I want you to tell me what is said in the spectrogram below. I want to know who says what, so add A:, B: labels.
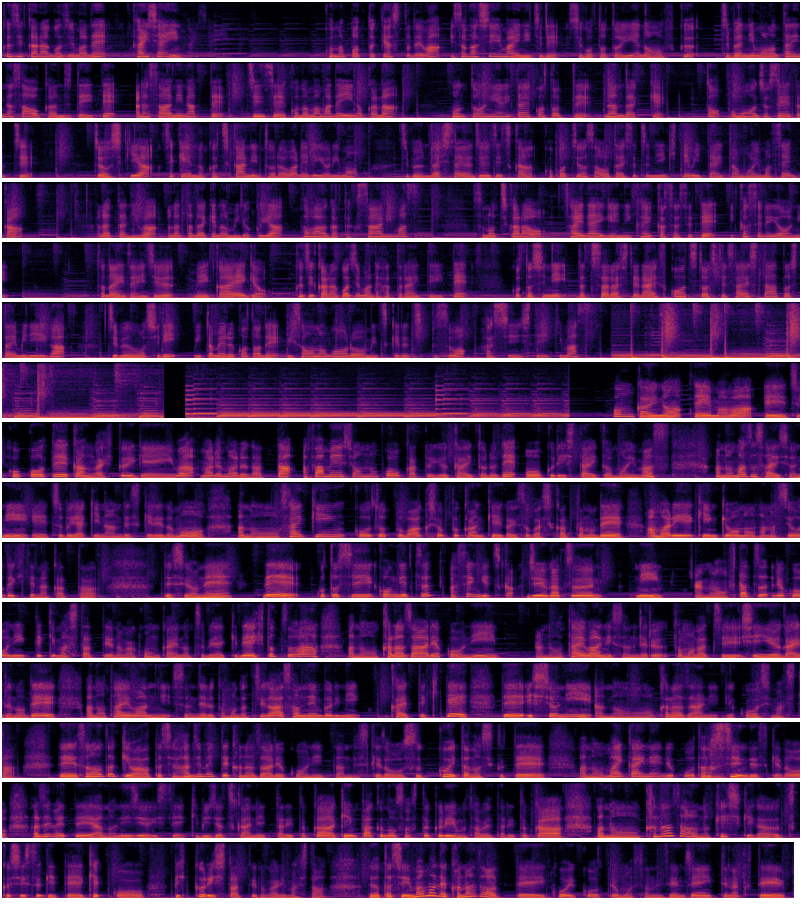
A: 9時から5時まで会社員。このポッドキャストでは忙しい毎日で仕事と家の往復自分に物足りなさを感じていてアラサーになって人生このままでいいのかな本当にやりたいことって何だっけと思う女性たち。へ常識や世間の価値観にとらわれるよりも自分らしさや充実感心地よさを大切に生きてみたいと思いませんか？あなたにはあなただけの魅力やパワーがたくさんあります。その力を最大限に開花させて活かせるように都内在住メーカー営業9時から5時まで働いていて今年に脱サラしてライフコーチとして再スタートしたエミリーが自分を知り認めることで理想のゴールを見つけるチップスを発信していきます。回のテーマは、えー、自己肯定感が低い原因は〇〇だったアファメーションの効果というタイトルでお送りしたいと思います。あの、まず最初に、えー、つぶやきなんですけれども、あの、最近、こうちょっとワークショップ関係が忙しかったので、あまり近況のお話をできてなかったですよね。で、今年、今月あ、先月か、10月に、あの、二つ旅行に行ってきましたっていうのが今回のつぶやきで、一つは、あの、金沢旅行にあの、台湾に住んでる友達、親友がいるので、あの、台湾に住んでる友達が3年ぶりに帰ってきて、で、一緒に、あの、金沢に旅行しました。で、その時は私初めて金沢旅行に行ったんですけど、すっごい楽しくて、あの、毎回ね、旅行楽しいんですけど、初めて、あの、21世紀美術館に行ったりとか、金箔のソフトクリーム食べたりとか、あの、金沢の景色が美しすぎて、結構びっくりしたっていうのがありました。で、私今まで金沢って行こう行こうって思ってたのに全然行ってなくて、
